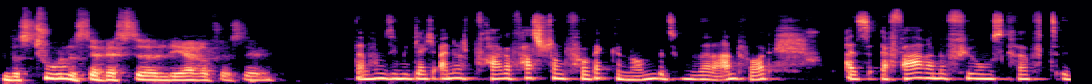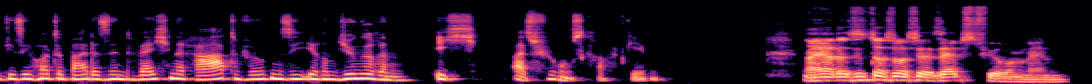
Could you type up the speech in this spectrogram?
Und das Tun ist der beste Lehre fürs Leben. Dann haben Sie mir gleich eine Frage fast schon vorweggenommen, beziehungsweise eine Antwort. Als erfahrene Führungskraft, die Sie heute beide sind, welchen Rat würden Sie Ihrem jüngeren Ich als Führungskraft geben? Naja, das ist das, was wir Selbstführung nennen.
